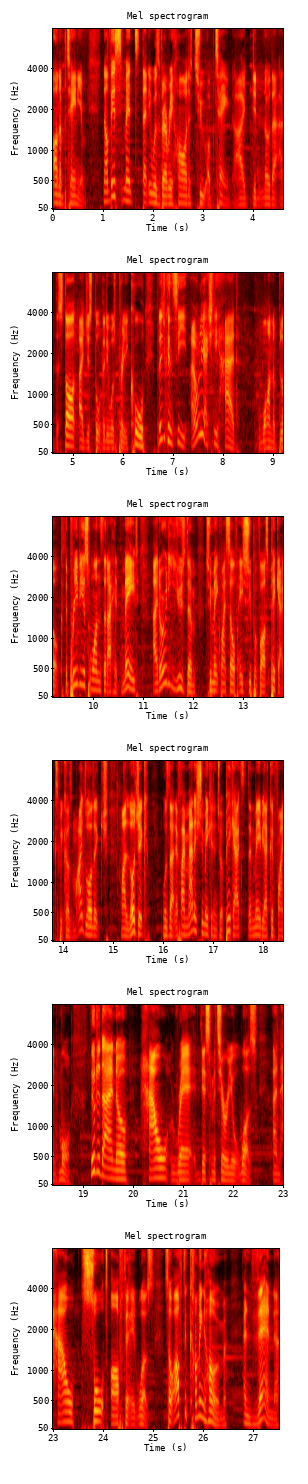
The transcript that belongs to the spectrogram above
unobtainium. Now this meant that it was very hard to obtain. I didn't know that at the start, I just thought that it was pretty cool. But as you can see, I only actually had one block. The previous ones that I had made, I'd already used them to make myself a super fast pickaxe because my logic, my logic was that if I managed to make it into a pickaxe, then maybe I could find more. Little did I know how rare this material was and how sought after it was. So after coming home and then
